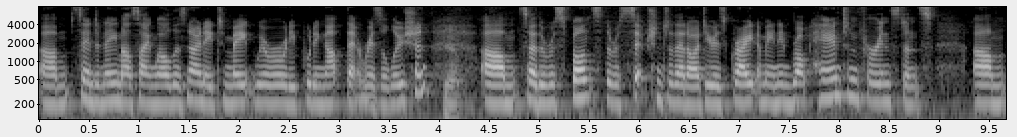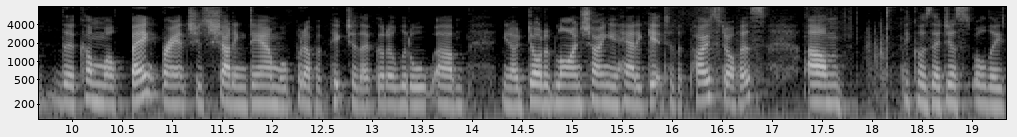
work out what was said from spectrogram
um, send an email saying, well, there's no need to meet, we're already putting up that resolution. Yep. Um, so the response, the reception to that idea is great. I mean, in Rockhampton, for instance, um, the Commonwealth Bank branch is shutting down. We'll put up a picture. They've got a little, um, you know, dotted line showing you how to get to the post office um, because they're just all these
